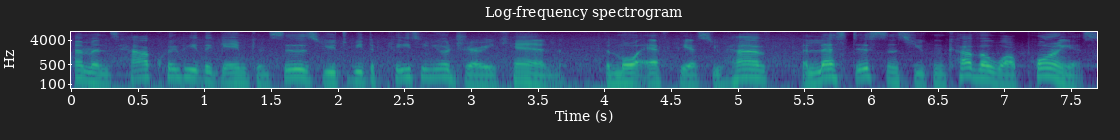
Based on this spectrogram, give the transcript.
Determines how quickly the game considers you to be depleting your jerry can. The more FPS you have, the less distance you can cover while pouring it.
